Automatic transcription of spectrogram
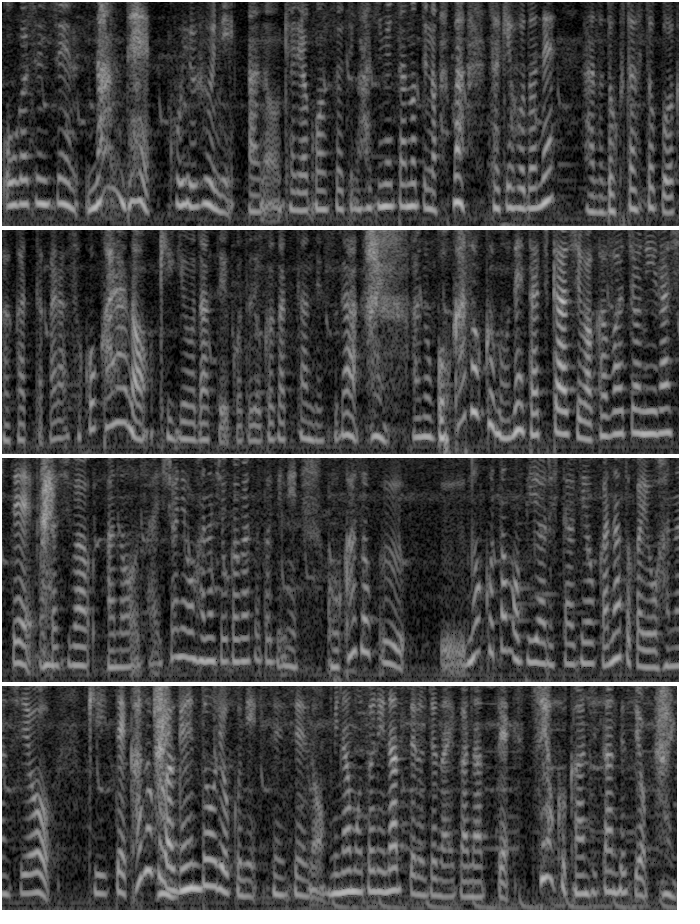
大賀先生なんでこういうふうにあのキャリアコンサルティング始めたのっていうのは、まあ、先ほどねあのドクターストップがかかったからそこからの起業だということで伺ったんですがはいあのご家族もね立川市若葉町にいらしてはい私は、あの最初にお話を伺った時にご家族のことも PR してあげようかなとかいうお話を聞いて家族が原動力に先生の源になってるんじゃないかなって強く感じたんですよ。はい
